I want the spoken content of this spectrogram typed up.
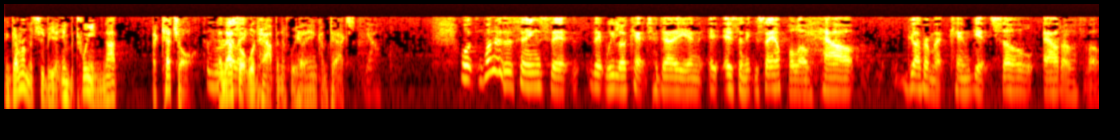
And government should be an in between, not a catch all. Really? And that's what would happen if we had an income tax. Yeah. Well, one of the things that, that we look at today, and is an example of how government can get so out of uh,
